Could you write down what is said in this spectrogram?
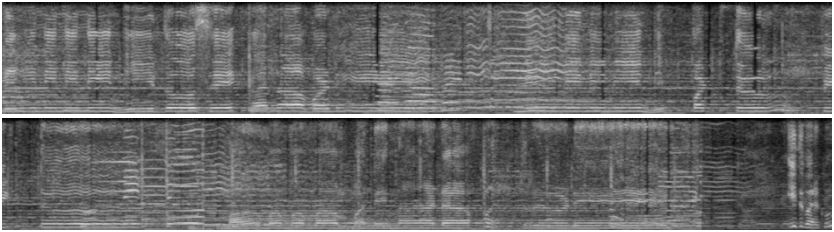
ನೀನಿ ನೀರ್ದೋಸೆ ನೀನಿ ನೀನಿ ನಿಪ್ಪಟ್ಟು ಪಿಟ್ಟು ಮಾಮ ಮಮ ಮಲೆನಾಡ ಪತ್ರೋಡೆ ಇದುವರೆಗೂ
